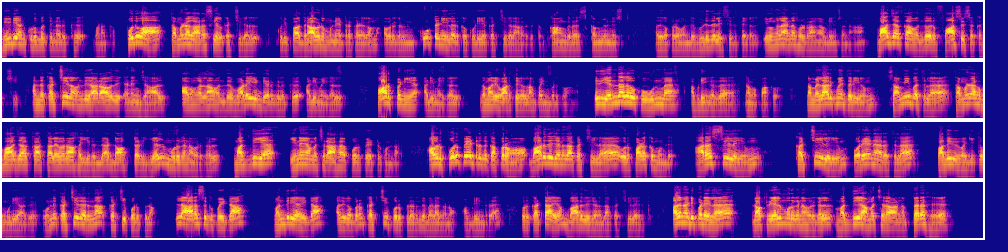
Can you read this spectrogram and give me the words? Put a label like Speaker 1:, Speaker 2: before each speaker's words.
Speaker 1: மீடியான் குடும்பத்தினருக்கு வணக்கம். பொதுவாக தமிழக அரசியல் கட்சிகள் குறிப்பாக திராவிட முன்னேற்ற கழகம் அவர்களின் கூட்டணியில் இருக்கக்கூடிய கட்சிகளாக இருக்கட்டும் காங்கிரஸ் கம்யூனிஸ்ட் அதுக்கப்புறம் வந்து விடுதலை சிறுத்தைகள் இவங்கெல்லாம் என்ன சொல்கிறாங்க அப்படின்னு சொன்னால் பாஜக வந்து ஒரு ஃபாசிச கட்சி. அந்த கட்சியில் வந்து யாராவது இணைஞ்சால் அவங்கெல்லாம் வந்து வட இந்தியர்களுக்கு அடிமைகள் பார்ப்பனிய அடிமைகள் இந்த மாதிரி வார்த்தைகள்லாம் பயன்படுத்துவாங்க. இது எந்த அளவுக்கு உண்மை அப்படிங்கிறத நம்ம பார்க்கலாம். நம்ம எல்லாருக்குமே தெரியும் சமீபத்தில் தமிழக பாஜக தலைவராக இருந்த டாக்டர் எல் முருகன் அவர்கள் மத்திய இணை அமைச்சராக பொறுப்பேற்றுக் கொண்டார். அவர் பொறுப்பேற்றதுக்கு அப்புறம் பாரதிய ஜனதா கட்சியில் ஒரு பழக்கம் உண்டு. அரசியலையும் கட்சியிலையும் ஒரே நேரத்தில் பதவி வகிக்க முடியாது. ஒன்று கட்சியில் இருந்தால் கட்சி பொறுப்பு தான். இல்லை அரசுக்கு போயிட்டா மந்திரி ஆயிட்டா அதுக்கப்புறம் கட்சி பொறுப்புலேருந்து விலகணும் அப்படின்ற ஒரு கட்டாயம் பாரதிய ஜனதா கட்சியில் இருக்குது அதன் அடிப்படையில் டாக்டர் எல் முருகன் அவர்கள் மத்திய அமைச்சரான பிறகு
